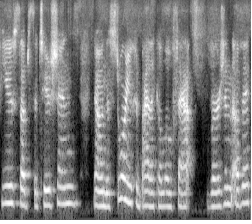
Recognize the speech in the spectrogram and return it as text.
few substitutions. Now in the store, you could buy like a low fat version of it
